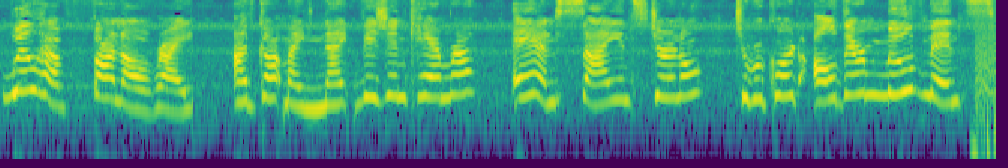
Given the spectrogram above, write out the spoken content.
we'll have fun all right. I've got my night vision camera and science journal to record all their movements.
